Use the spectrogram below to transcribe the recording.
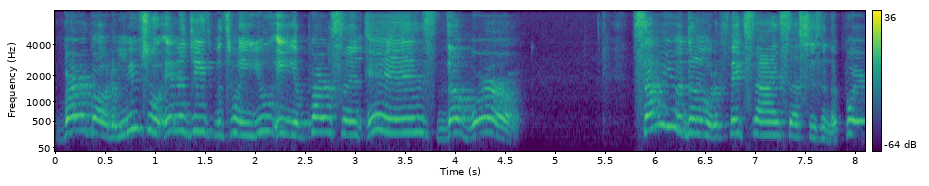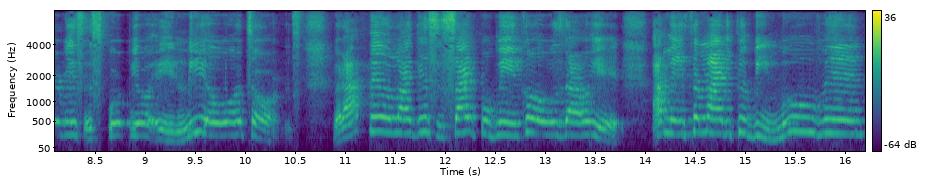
Virgo, the mutual energies between you and your person is the world. Some of you are dealing with a fixed sign such as an Aquarius, a Scorpio, a Leo, or a Taurus. But I feel like it's a cycle being closed out here. I mean, somebody could be moving.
